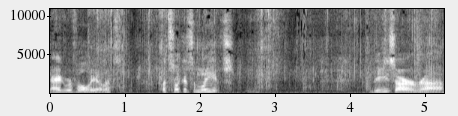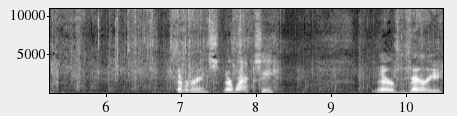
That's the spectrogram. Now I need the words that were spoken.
agrifolia. Let's let's look at some leaves. These are uh, evergreens. They're waxy. They're very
